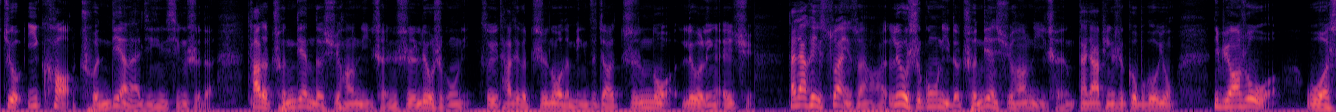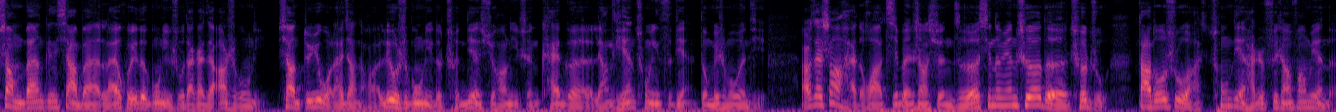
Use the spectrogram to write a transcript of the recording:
就依靠纯电来进行行驶的。它的纯电的续航里程是六十公里，所以它这个芝诺的名字叫芝诺六零 H。大家可以算一算啊，六十公里的纯电续航里程，大家平时够不够用？你比方说我，我上班跟下班来回的公里数大概在二十公里。像对于我来讲的话，六十公里的纯电续航里程，开个两天充一次电都没什么问题。而在上海的话，基本上选择新能源车的车主，大多数啊充电还是非常方便的，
